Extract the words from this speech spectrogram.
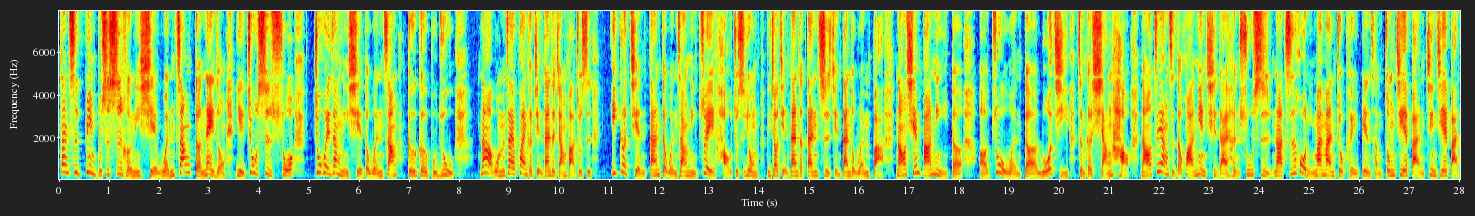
但是并不是适合你写文章的内容，也就是说，就会让你写的文章格格不入。那我们再换个简单的讲法，就是。一个简单的文章，你最好就是用比较简单的单字、简单的文法，然后先把你的呃作文的逻辑整个想好，然后这样子的话念起来很舒适。那之后你慢慢就可以变成中阶版、进阶版，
